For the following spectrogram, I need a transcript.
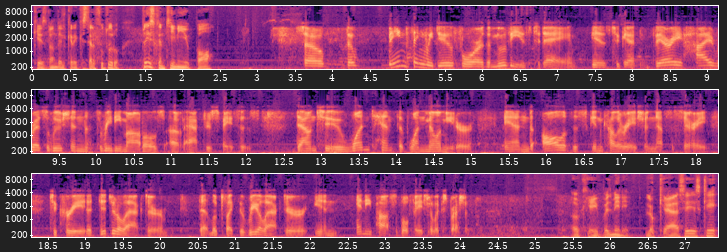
que es donde él cree que está el futuro. Please continue, Paul. So the main thing we do for the movies today is to get very high resolution 3D models of actors' faces down to one tenth of one millimeter and all of the skin coloration necessary to create a digital actor that looks like the real actor in any possible facial expression. Ok, pues mire, lo que hace es que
